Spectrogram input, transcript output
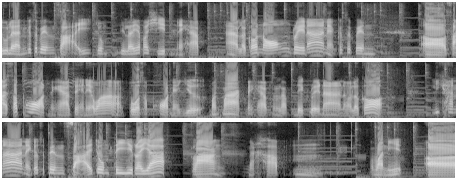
ดูแลนก็จะเป็นสายโจมตีระยะประชิดนะครับอ่าแล้วก็น้องเรน่าเนี่ยก็จะเป็นอ่อสายซัพพอร์ตนะครับจะเห็นได้ว่าตัวซัพพอร์ตเนี่ยเยอะมากๆนะครับสำหรับเด็กเรน่าเนาะแล้วก็ลิคาน่าเนี่ยก็จะเป็นสายโจมตีระยะกลางนะครับอืมประมาณนี้เอ่อ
